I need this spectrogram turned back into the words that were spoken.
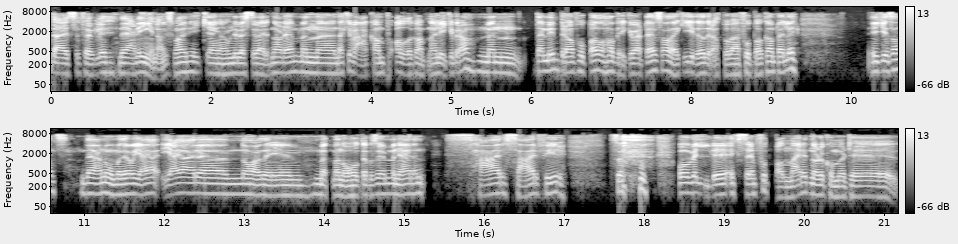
Det er selvfølgelig, det er det ingen lag som har. Ikke engang de beste i verden har det. Men uh, det er ikke hver kamp alle kampene er like bra. Men det er mye bra fotball. Hadde det ikke vært det, så hadde jeg ikke giddet å dratt på hver fotballkamp heller. Ikke sant? Det er noe med det. Og jeg, jeg er uh, Nå har jo dere møtt meg nå, holdt jeg på å si, men jeg er en sær, sær fyr. Så, og veldig ekstrem fotballnerd når det kommer til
